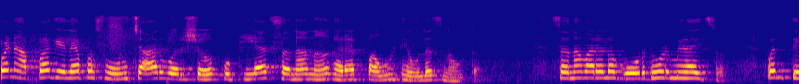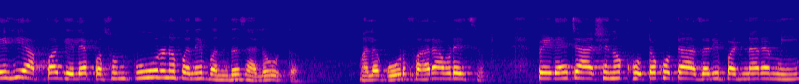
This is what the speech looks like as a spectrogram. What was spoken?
पण आप्पा गेल्यापासून चार वर्ष कुठल्याच सणानं घरात पाऊल ठेवलंच नव्हतं. सणावाराला गोडधोड मिळायचं पण तेही आप्पा गेल्यापासून पूर्णपणे बंद झालं होतं. मला गोड फार आवडायचं. पेढ्याच्या आशेनं खोटं खोटं आजारी पडणारा मी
